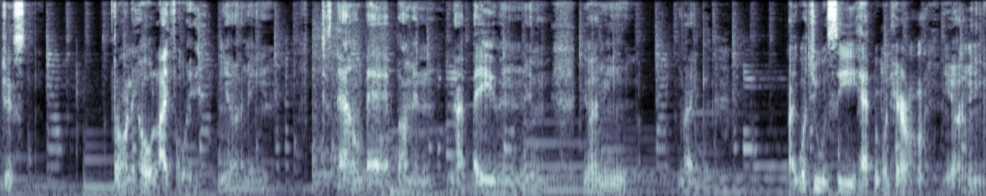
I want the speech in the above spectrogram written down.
just throwing their whole life away. You know what I mean? Just down bad, bumming, not bathing, and you know what I mean? Like, like what you would see happen with heroin. You know what I mean?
